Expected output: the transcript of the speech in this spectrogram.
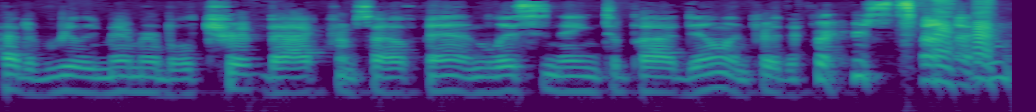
had a really memorable trip back from South Bend, listening to Pod Dylan for the first time,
